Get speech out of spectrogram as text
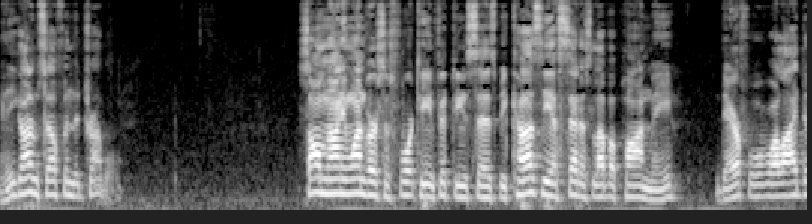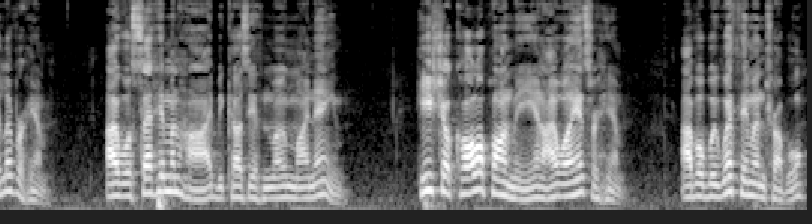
And he got himself into trouble. Psalm 91, verses 14 and 15 says, Because he has set his love upon me, therefore will I deliver him. I will set him on high, because he hath known my name. He shall call upon me, and I will answer him. I will be with him in trouble.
